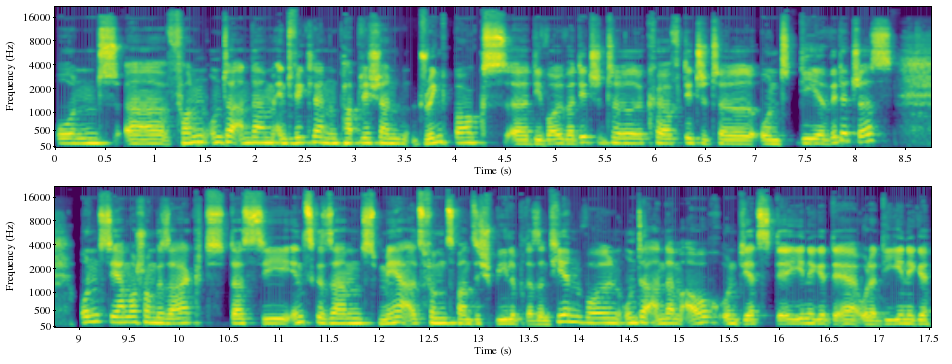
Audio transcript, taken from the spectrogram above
und äh, von unter anderem Entwicklern und Publishern Drinkbox, äh, Devolver Digital, Curve Digital und Dear Villagers. Und sie haben auch schon gesagt, dass sie insgesamt mehr als 25 Spiele präsentieren wollen, unter anderem auch und jetzt derjenige, der oder diejenige,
